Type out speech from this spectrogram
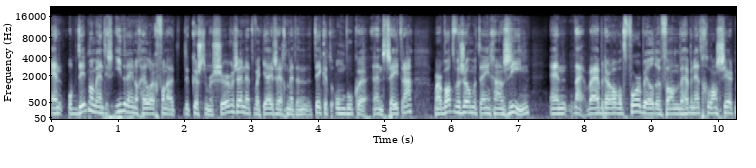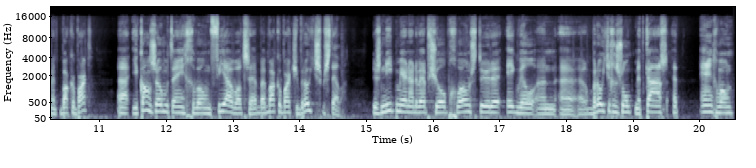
En op dit moment is iedereen nog heel erg vanuit de customer service. Hè? Net wat jij zegt met een ticket omboeken en et cetera. Maar wat we zo meteen gaan zien. En nou wij hebben daar al wat voorbeelden van. We hebben net gelanceerd met Bakker Bart. Uh, je kan zo meteen gewoon via WhatsApp bij Bakker Bart je broodjes bestellen. Dus niet meer naar de webshop. Gewoon sturen. Ik wil een uh, broodje gezond met kaas. En gewoon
